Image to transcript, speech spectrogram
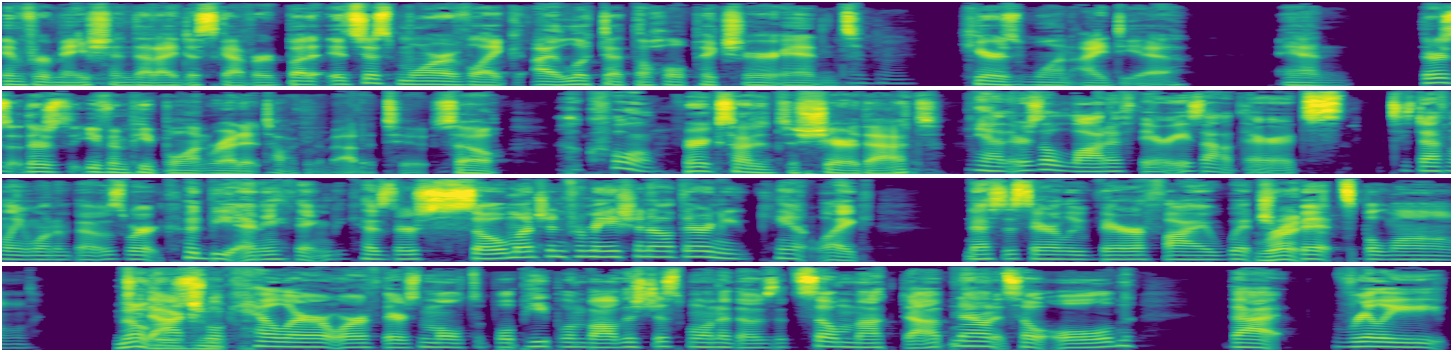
information that I discovered, but it's just more of like I looked at the whole picture and Mhm. here's one idea, and there's there's even people on Reddit talking about it too. So Oh, cool. very excited to share that. Yeah, there's a lot of theories out there. It's it's definitely one of those where it could be anything because there's so much information out there and you can't like necessarily verify which Right. bits belong No, the actual killer or if there's multiple people involved. It's just one of those. It's so mucked up now and it's so old that really,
